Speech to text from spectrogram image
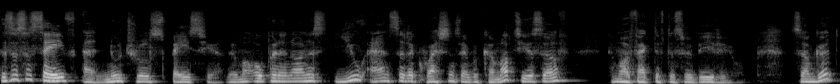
This is a safe and neutral space here. The more open and honest you answer the questions that will come up to yourself, the more effective this will be for you. Sound good?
